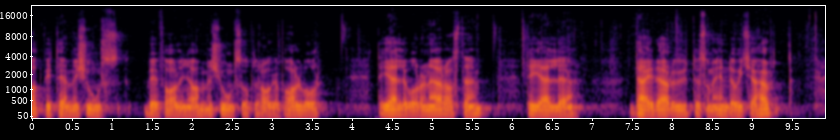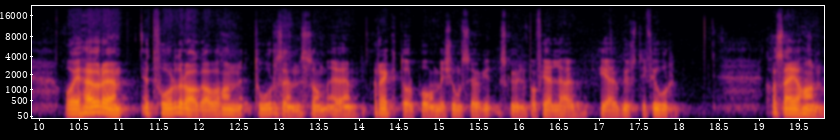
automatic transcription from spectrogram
at vi tar misjonsbefalinga, misjonsoppdraget, på alvor. Det gjelder våre næreste. Det gjelder de der ute som ennå ikke har hørt. Og Jeg hører et foredrag av han Thoresen, som er rektor på Misjonshøgskolen på Fjellhaug i august i fjor. Hva sier han?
